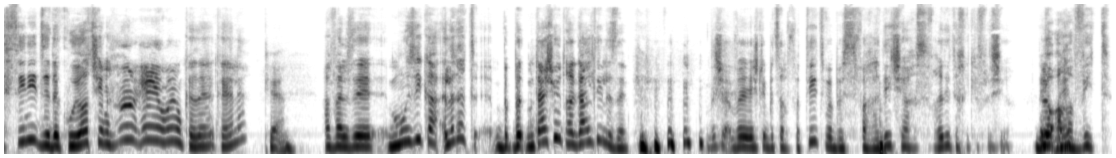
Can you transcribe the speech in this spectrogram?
סינית זה דקויות של כזה, כאלה, כן. אבל זה מוזיקה, לא יודעת, מתישהו התרגלתי לזה. וש- ויש לי בצרפתית ובספרדית, שהספרדית הכי כיף לשיר. לא, באמת? ערבית.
